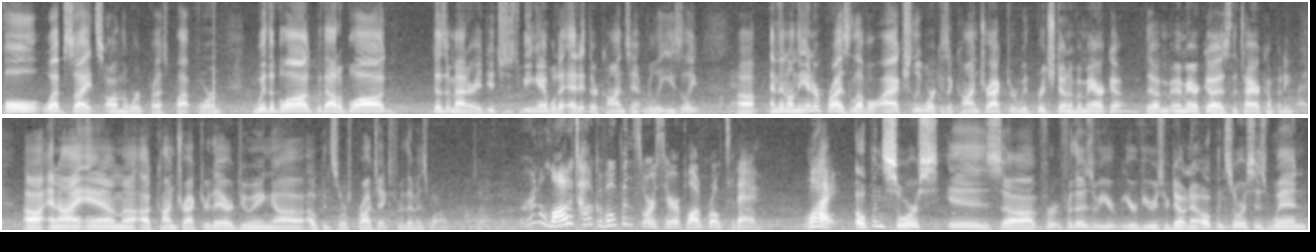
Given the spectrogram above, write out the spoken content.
full websites on the WordPress platform with a blog, without a blog, doesn't matter. It, it's just being able to edit their content really easily. Uh, and then on the enterprise level, I actually work as a contractor with Bridgestone of America. The America is the tire company, uh, and I am a, a contractor there doing uh, open source projects for them as well. So. We're in a lot of talk of open source here at Blog World today. Why? Open source is, uh, for, for those of your, your viewers who don't know, open source is when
